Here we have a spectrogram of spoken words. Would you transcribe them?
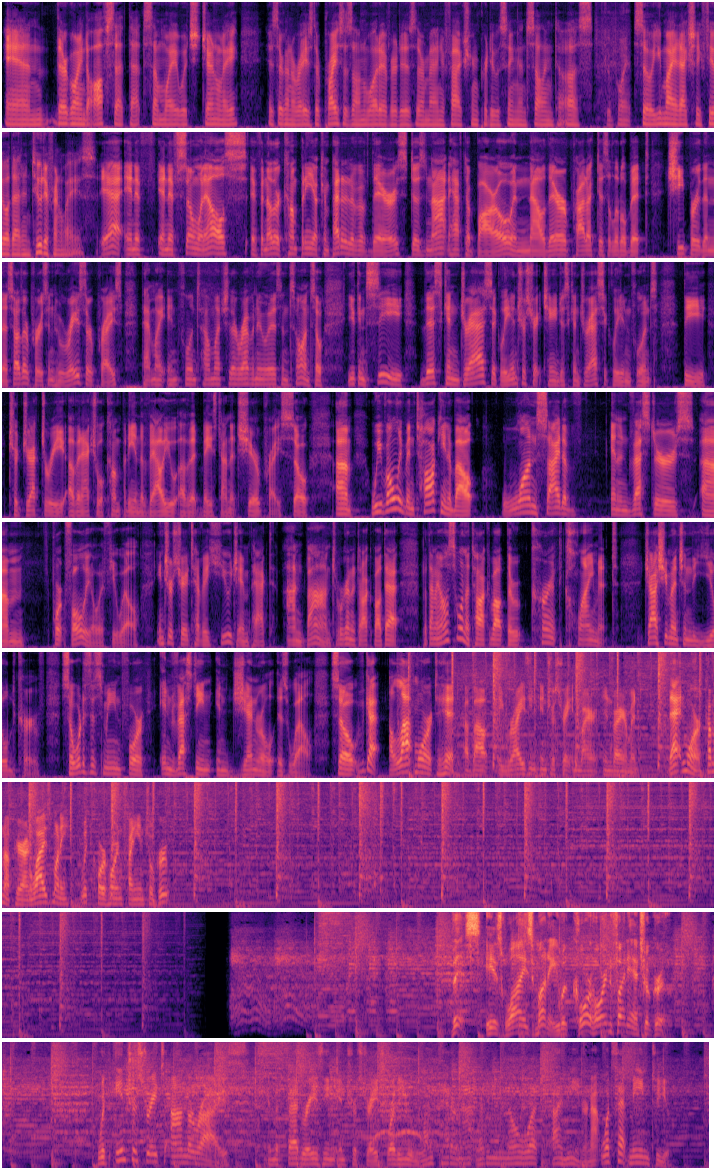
and they're going to offset that some way, which generally is they're going to raise their prices on whatever it is they're manufacturing, producing, and selling to us. Good point. So you might actually feel that in two different ways. Yeah, and if and if someone else, if another company, a competitive of theirs, does not have to borrow, and now their product is a little bit cheaper than this other person who raised their price, that might influence how much their revenue is, and so on. So you can see this can drastically interest rate changes can drastically influence the trajectory of an actual company and the value of it based on its share price. So um, we've only been talking about one side of an investor's um, portfolio, if you will. Interest rates have a huge impact on bonds. We're going to talk about that. But then I also want to talk about the current climate. Josh, you mentioned the yield curve. So, what does this mean for investing in general as well? So, we've got a lot more to hit about a rising interest rate envir- environment. That and more coming up here on Wise Money with Korhorn Financial Group. This is Wise Money with Korhorn Financial Group. With interest rates on the rise and the Fed raising interest rates, whether you like that or not, whether you know what I mean or not, what's that mean to you?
